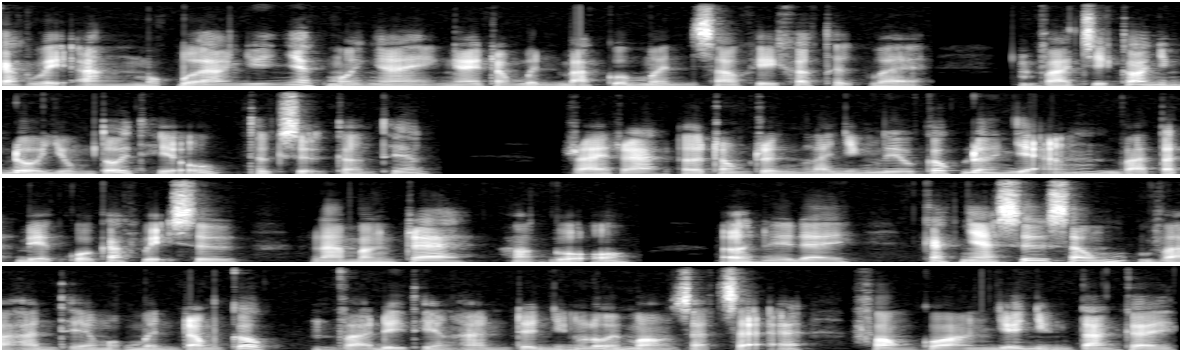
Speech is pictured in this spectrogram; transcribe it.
Các vị ăn một bữa ăn duy nhất mỗi ngày ngay trong bình bát của mình sau khi khất thực về, và chỉ có những đồ dùng tối thiểu thực sự cần thiết. Rải rác ở trong rừng là những liêu cốc đơn giản và tách biệt của các vị sư, làm bằng tre hoặc gỗ. Ở nơi đây, các nhà sư sống và hành thiền một mình trong cốc và đi thiền hành trên những lối mòn sạch sẽ, phong quang dưới những tán cây.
